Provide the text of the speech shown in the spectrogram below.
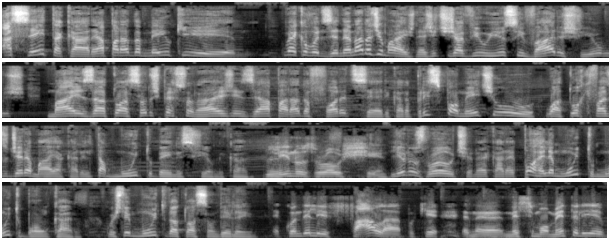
aceita, cara. É a parada meio que. Como é que eu vou dizer? Não é nada demais, né? A gente já viu isso em vários filmes, mas a atuação dos personagens é a parada fora de série, cara. Principalmente o, o ator que faz o Jeremiah, cara. Ele tá muito bem nesse filme, cara. Linus Roche. Linus Roach, né, cara? Porra, ele é muito, muito bom, cara. Gostei muito da atuação dele aí. É quando ele fala, porque né, nesse momento ele,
